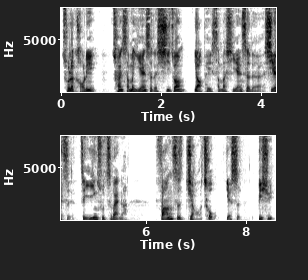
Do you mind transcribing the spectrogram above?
除了考虑穿什么颜色的西装要配什么颜色的鞋子这一因素之外呢，防止脚臭也是必须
